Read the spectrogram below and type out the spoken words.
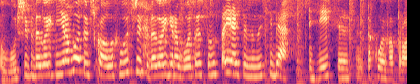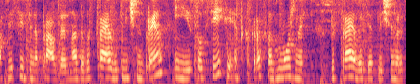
лучшие педагоги не работают в школах, лучшие педагоги работают самостоятельно на себя. Здесь э, такой вопрос, действительно, правда, надо выстраивать личный бренд, и соцсети — это как раз возможность выстраивать этот личный бренд,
